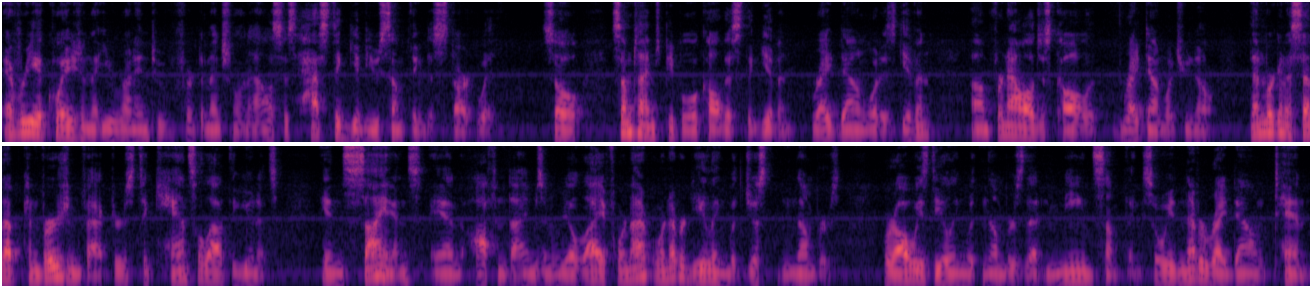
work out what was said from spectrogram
every equation that you run into for dimensional analysis has to give you something to start with. So sometimes people will call this the given. Write down what is given. Um, for now, I'll just call it write down what you know. Then we're going to set up conversion factors to cancel out the units. In science and oftentimes in real life, we're not we're never dealing with just numbers. We're always dealing with numbers that mean something. So we never write down 10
